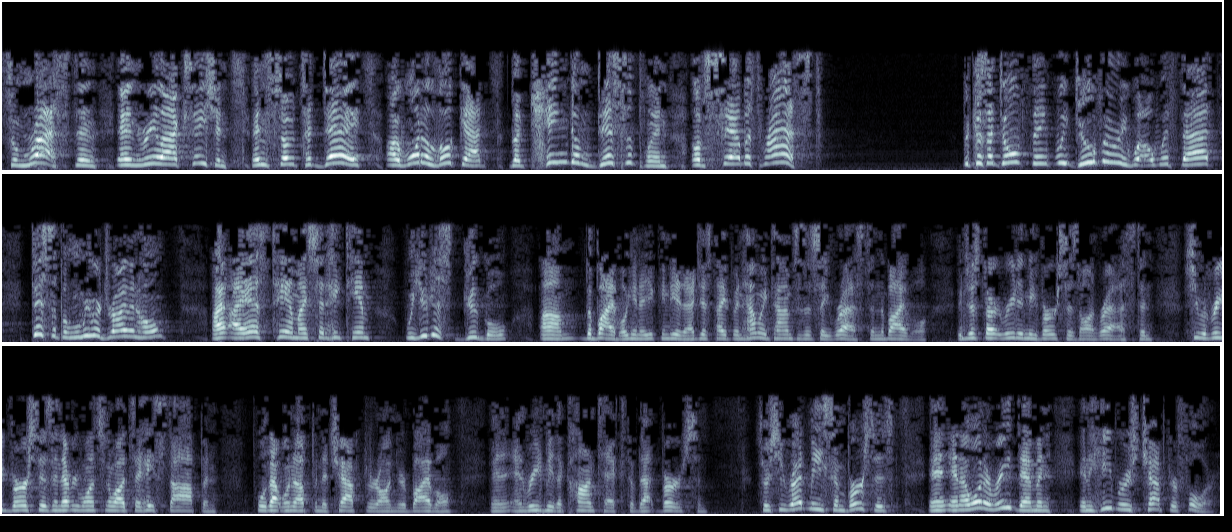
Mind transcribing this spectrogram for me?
Some rest and, and relaxation. And so today, I want to look at the kingdom discipline of Sabbath rest. Because I don't think we do very well with that discipline. When we were driving home, I, I asked Tam, I said, hey Tam, will you just Google um, the Bible? You know, you can do that. I just type in how many times does it say rest in the Bible? And just start reading me verses on rest. And she would read verses and every once in a while I'd say, hey stop and pull that one up in the chapter on your Bible and, and read me the context of that verse. And so she read me some verses and, and I want to read them in, in Hebrews chapter 4.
